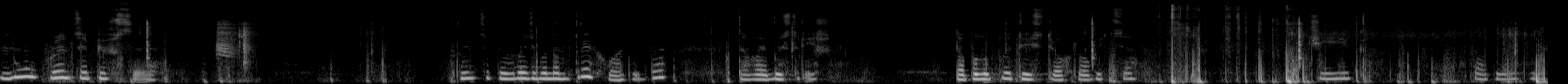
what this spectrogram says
Ну, в принципі, все. В принципі, вроді би нам три хватить, да? Давай швидше. Та полуплити із трьох робиться. Чик. Так, давай.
